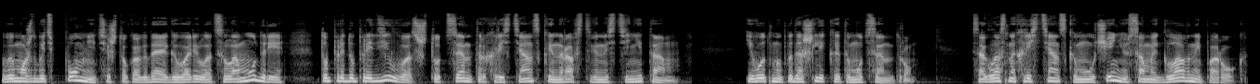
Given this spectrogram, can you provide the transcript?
Вы, может быть, помните, что когда я говорил о целомудрии, то предупредил вас, что центр христианской нравственности не там. И вот мы подошли к этому центру – Согласно христианскому учению, самый главный порог,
